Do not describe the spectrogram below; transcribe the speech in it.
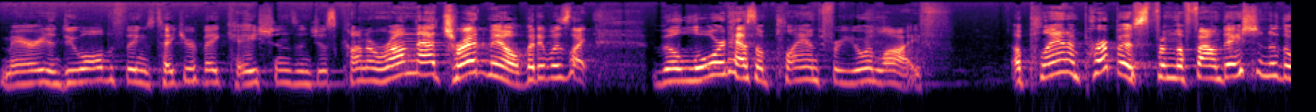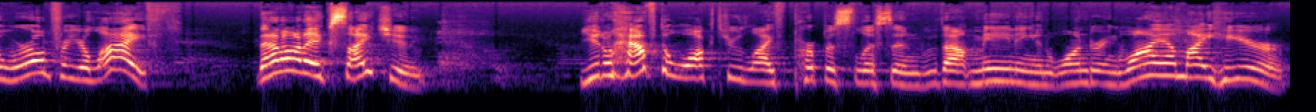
married and do all the things, take your vacations, and just kind of run that treadmill. But it was like the Lord has a plan for your life, a plan and purpose from the foundation of the world for your life. That ought to excite you. You don't have to walk through life purposeless and without meaning and wondering, why am I here?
